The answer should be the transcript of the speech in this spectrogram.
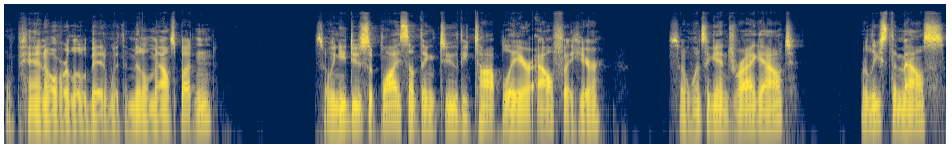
We'll pan over a little bit with the middle mouse button. So we need to supply something to the top layer alpha here. So once again, drag out, release the mouse.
